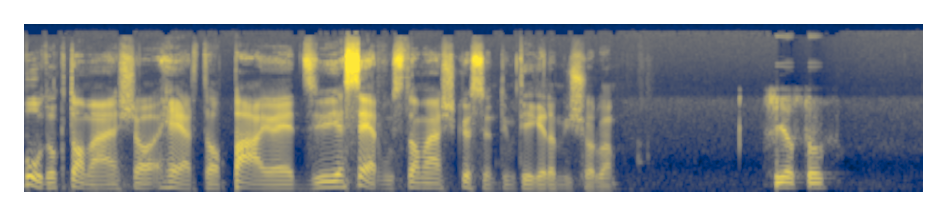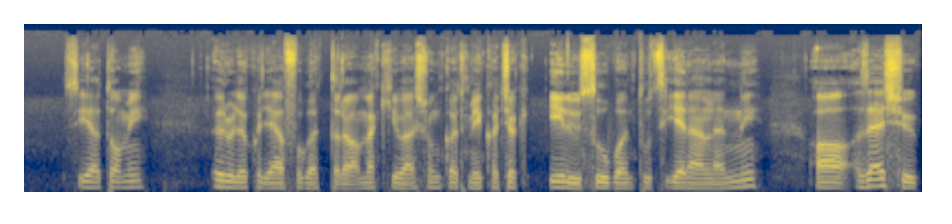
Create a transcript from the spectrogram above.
Bódog Tamás, a Herta pályaedzője. Szervusz Tamás, köszöntünk téged a műsorban. Sziasztok! Szia Tomi! Örülök, hogy elfogadtad a meghívásunkat, még ha csak élő szóban tudsz jelen lenni. A, az első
